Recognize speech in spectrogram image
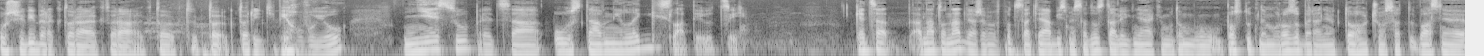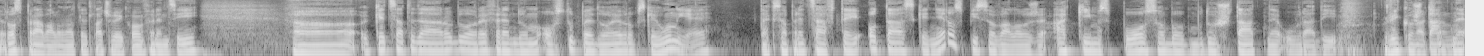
už si vyber, ktorá, ktorá, kto, kto, ktorí ti vyhovujú, nie sú predsa ústavní legislatívci. Keď sa na to nadviažeme v podstate, aby sme sa dostali k nejakému tomu postupnému rozoberaniu toho, čo sa vlastne rozprávalo na tej tlačovej konferencii, uh, keď sa teda robilo referendum o vstupe do Európskej únie, tak sa predsa v tej otázke nerozpisovalo, že akým spôsobom budú štátne úrady, štátne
